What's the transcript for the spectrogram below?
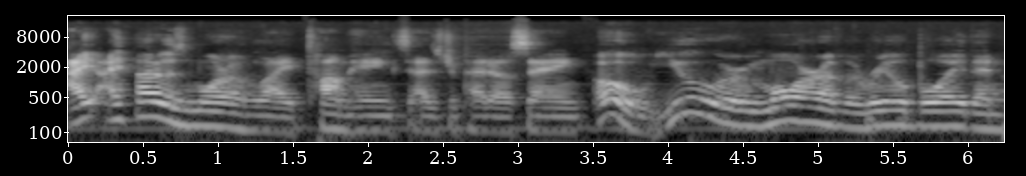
I, I thought it was more of like Tom Hanks as Geppetto saying, "Oh, you were more of a real boy than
